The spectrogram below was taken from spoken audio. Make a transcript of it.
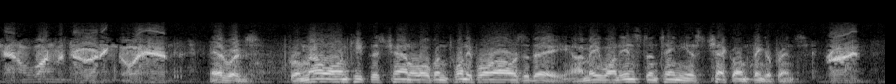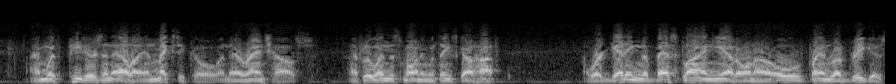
Channel 1, Mr. Harding, go ahead. Edwards, from now on, keep this channel open 24 hours a day. I may want instantaneous check on fingerprints. Right. I'm with Peters and Ella in Mexico in their ranch house. I flew in this morning when things got hot. We're getting the best line yet on our old friend Rodriguez,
